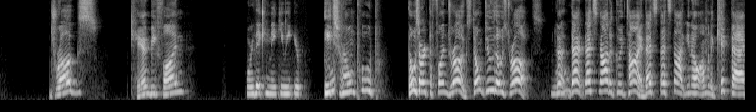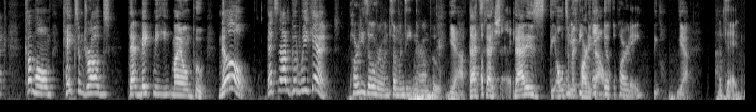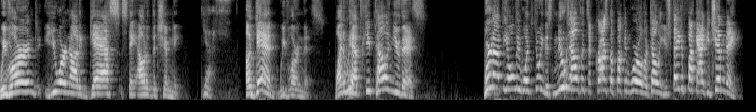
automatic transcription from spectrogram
drugs can be fun. Or they can make you eat your Eat your own poop. Those aren't the fun drugs. Don't do those drugs. No. That, that that's not a good time. That's that's not, you know, I'm gonna kick back, come home, take some drugs that make me eat my own poop. No, that's not a good weekend. party's over when someone's eating their own poop. Yeah, that's that's Officially. that is the ultimate the party end foul. of the party. yeah. That's it. We've learned you are not a gas, stay out of the chimney. Yes. Again, we've learned this. Why do we have to keep telling you this? We're not the only ones doing this. News outlets across the fucking world are telling you, stay the fuck out your chimney.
